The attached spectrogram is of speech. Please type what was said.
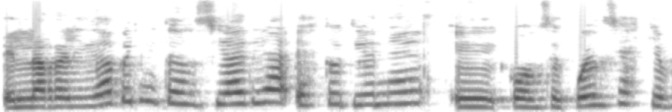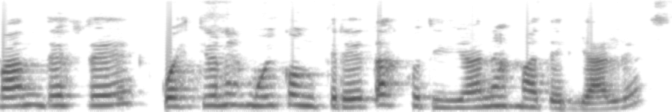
En la realidad penitenciaria esto tiene eh, consecuencias que van desde cuestiones muy concretas, cotidianas, materiales,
